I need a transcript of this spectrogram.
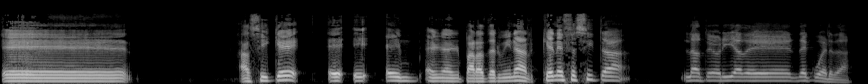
Eh, así que eh, para terminar, ¿qué necesita la teoría de, de cuerdas?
